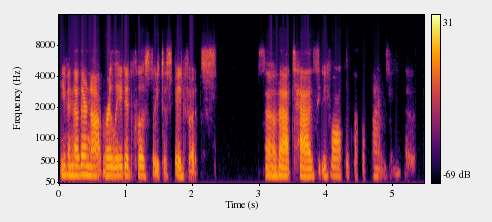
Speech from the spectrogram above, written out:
even though they're not related closely to spadefoots. So that has evolved a couple times in codes.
